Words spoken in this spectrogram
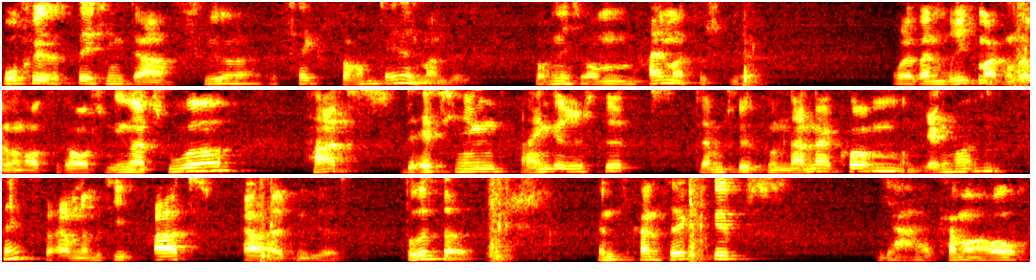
Wofür ist Dating da? Für Sex. Warum datet man sich? Doch nicht, um Heimat zu spielen. Oder seine Briefmarkensammlung auszutauschen. Die Natur hat Dating eingerichtet, damit wir zueinander kommen und irgendwann Sex haben, damit die Art erhalten wird. So ist das. Wenn es keinen Sex gibt, ja, kann man auch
